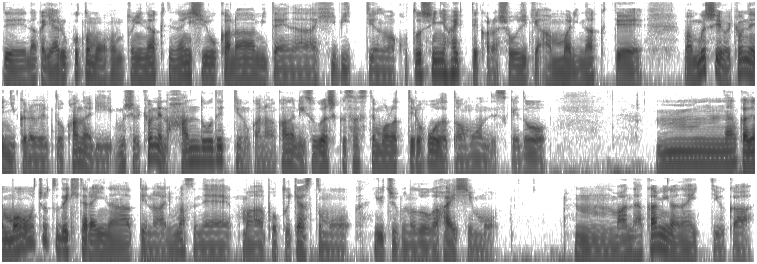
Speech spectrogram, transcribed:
で、なんかやることも本当になくて何しようかな、みたいな日々っていうのは今年に入ってから正直あんまりなくて、まあむしろ去年に比べるとかなり、むしろ去年の反動でっていうのかな、かなり忙しくさせてもらってる方だとは思うんですけど、うーん、なんかでももうちょっとできたらいいなっていうのはありますね。まあ、ポッドキャストも、YouTube の動画配信も。うん、まあ中身がないっていうか、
